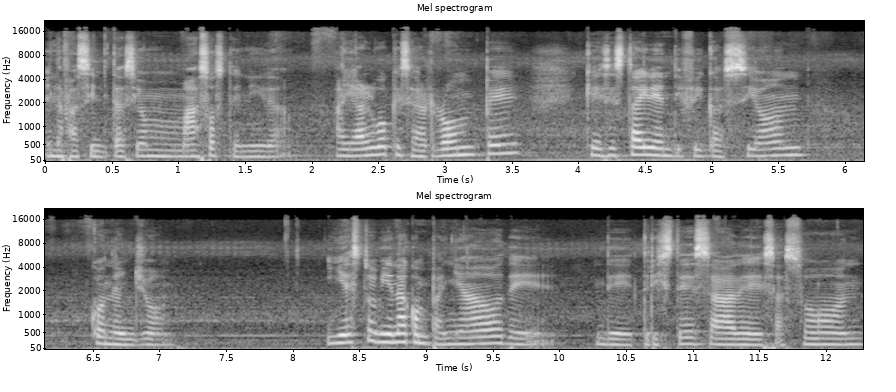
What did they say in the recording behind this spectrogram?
en la facilitación más sostenida. Hay algo que se rompe, que es esta identificación con el yo. Y esto viene acompañado de, de tristeza, de desazón,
